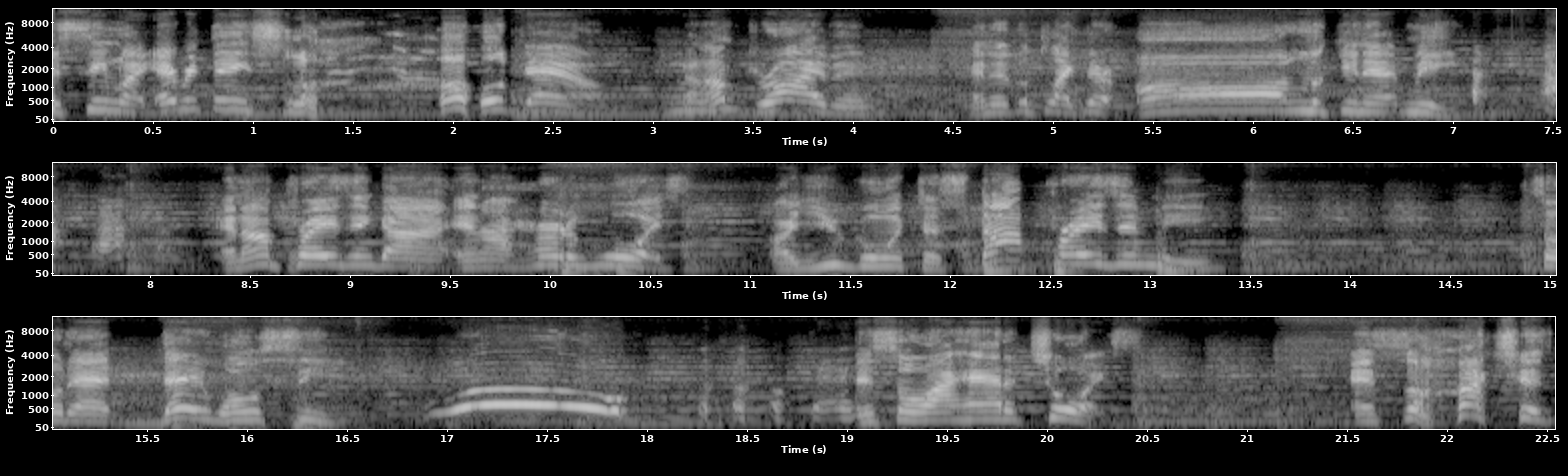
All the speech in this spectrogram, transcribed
it seemed like everything slowed down. Now, I'm mm. driving and it looked like they're all looking at me. and I'm praising God and I heard a voice, are you going to stop praising me so that they won't see Woo! okay. And so I had a choice. And so I just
